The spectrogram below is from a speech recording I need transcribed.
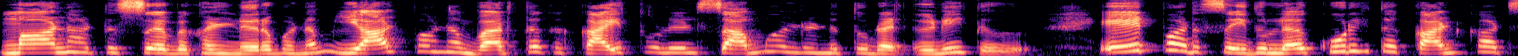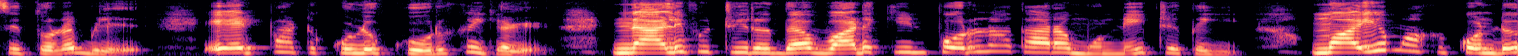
மாநாட்டு சேவைகள் நிறுவனம் யாழ்ப்பாண வர்த்தக கைத்தொழில் சம்மேளனத்துடன் இணைந்து ஏற்பாடு செய்துள்ள குறித்த கண்காட்சி தொடர்பில் ஏற்பாட்டு குழு கூறுகையில் நலிவுற்றிருந்த வடக்கின் பொருளாதார முன்னேற்றத்தை மையமாக கொண்டு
